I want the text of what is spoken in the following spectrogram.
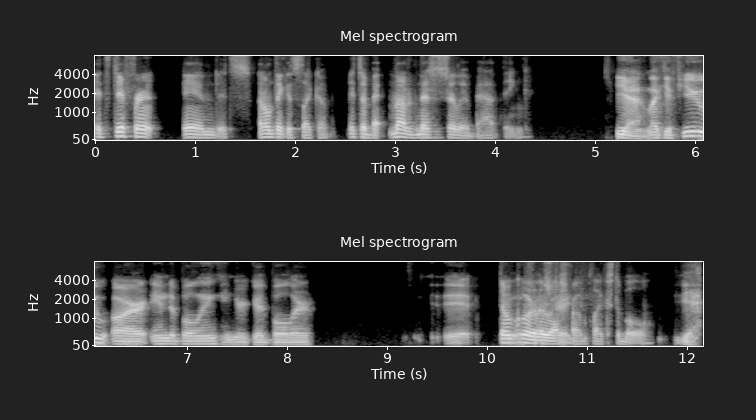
it's different and it's I don't think it's like a it's a not necessarily a bad thing. Yeah, like if you are into bowling and you're a good bowler, it, Don't go to the restaurant plex to bowl. yeah,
